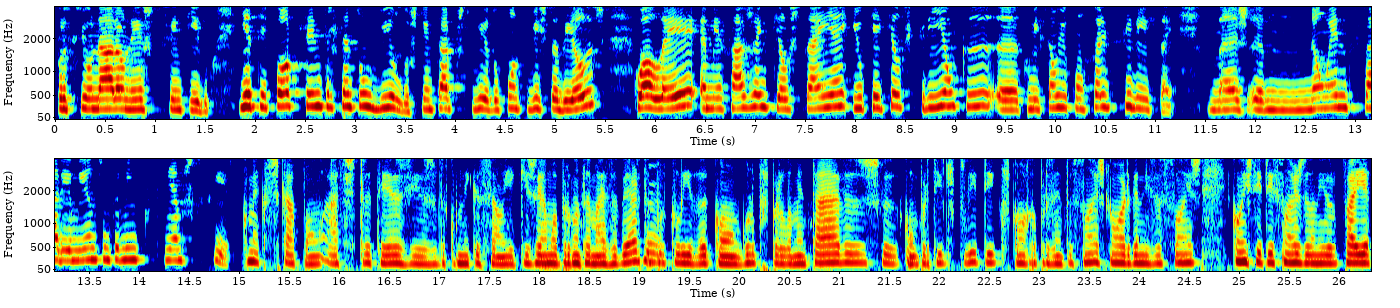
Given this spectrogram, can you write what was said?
pressionaram neste sentido. E até pode ser interessante ouvi-los, tentar perceber do ponto de vista deles qual é a mensagem que eles têm e o que é que eles queriam que a Comissão e o Conselho decidissem. Mas hum, não é necessariamente um caminho que tenhamos que seguir. Como é que se escapam às estratégias de comunicação? E aqui já é uma pergunta mais aberta, hum. porque lida com grupos parlamentares, com partidos políticos, com representações, com organizações, com instituições da União Europeia.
